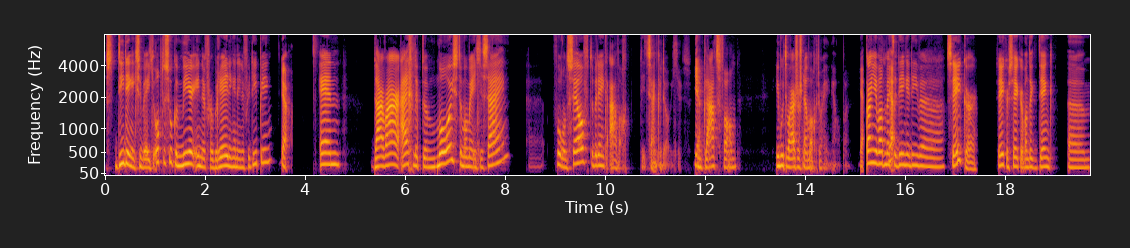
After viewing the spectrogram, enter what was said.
s- die dingetjes een beetje op te zoeken. Meer in de verbreding en in de verdieping. Ja. En daar waar eigenlijk de mooiste momentjes zijn, eh, voor onszelf te bedenken, ah wacht, dit zijn cadeautjes. Ja. In plaats van, je moet er waar zo snel mogelijk doorheen helpen. Ja. Kan je wat met Ja. de dingen die we... Zeker, zeker, zeker. Want ik denk, ehm,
